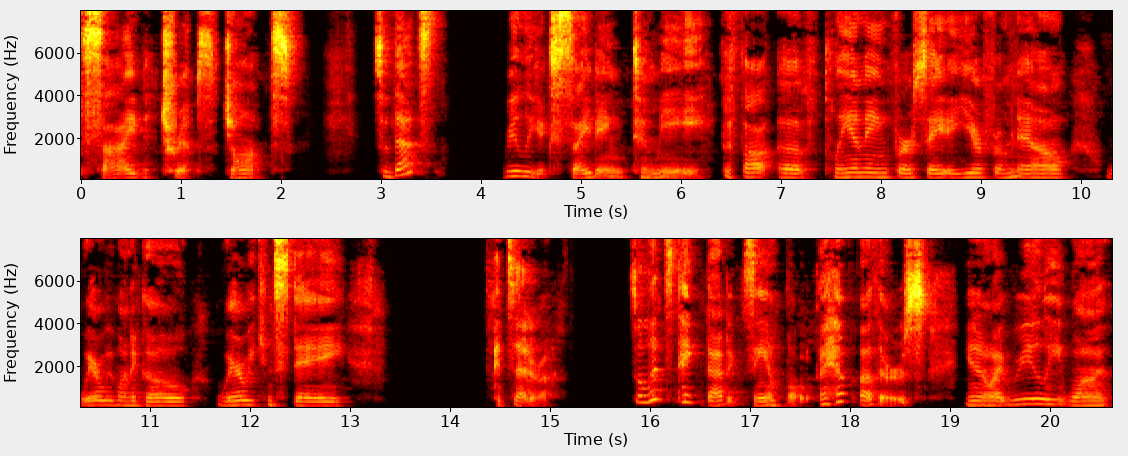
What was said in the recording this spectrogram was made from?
side trips, jaunts. So that's really exciting to me. The thought of planning for, say, a year from now, where we want to go, where we can stay, etc. So let's take that example. I have others. You know, I really want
